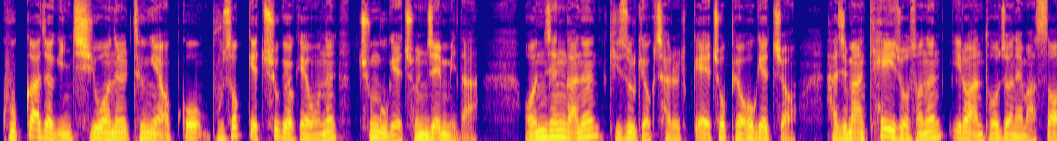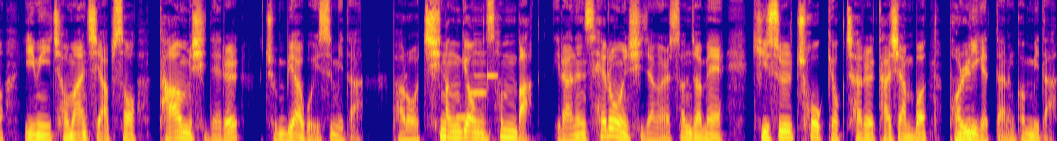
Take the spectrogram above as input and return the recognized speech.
국가적인 지원을 등에 업고 무섭게 추격해오는 중국의 존재입니다. 언젠가는 기술 격차를 꽤 좁혀 오겠죠. 하지만 K조선은 이러한 도전에 맞서 이미 저만치 앞서 다음 시대를 준비하고 있습니다. 바로 친환경 선박이라는 새로운 시장을 선점해 기술 초격차를 다시 한번 벌리겠다는 겁니다.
